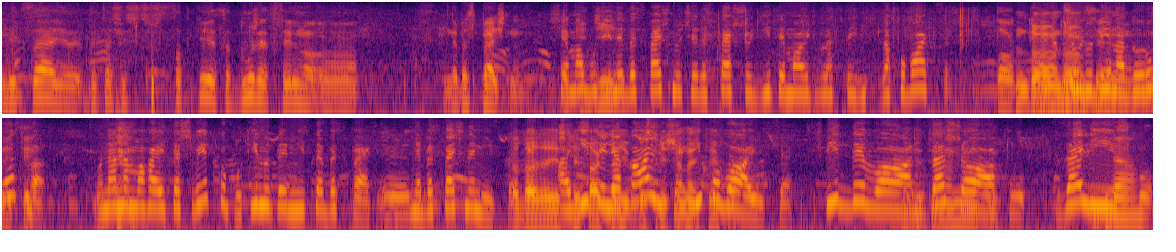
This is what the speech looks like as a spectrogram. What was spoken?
ліцеї, дитячі садки це дуже сильно небезпечно. Ще, Такі мабуть, і дії. небезпечно через те, що діти мають властивість заховатися. Так, Да, і да. Якщо людина доросла, вона намагається швидко покинути місце безпеки, е, небезпечне місце. Та навіть А якщо діти так, то їх лякаються швидше і знайти. ховаються під диван, за шафу, за ліжко.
